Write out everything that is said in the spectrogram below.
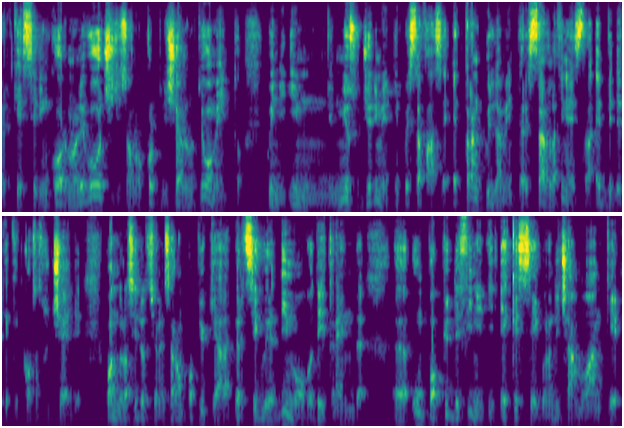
perché si rincorrono le voci, ci sono colpi di scena all'ultimo momento, quindi in, il mio suggerimento in questa fase è tranquillamente restare alla finestra e vedere che cosa succede quando la situazione sarà un po' più chiara per seguire di nuovo dei trend eh, un po' più definiti e che seguono diciamo anche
